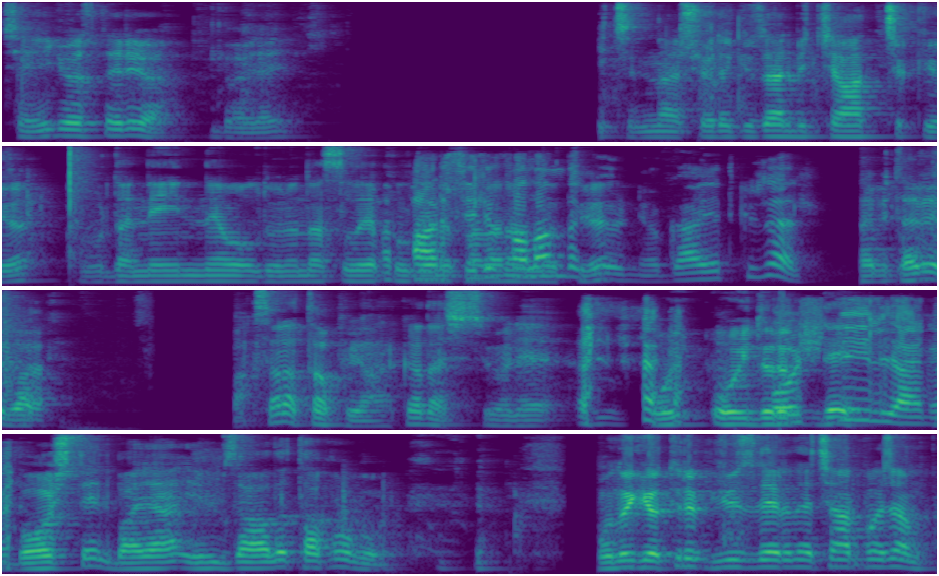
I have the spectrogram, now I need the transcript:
şeyi gösteriyor. Böyle içinden şöyle güzel bir kağıt çıkıyor. Burada neyin ne olduğunu, nasıl Ha, yapıldığını Parseli falan, falan, da anlatıyor. görünüyor. Gayet güzel. Tabii tabii bak. Baksana tapuyor arkadaş. Öyle uy- uydurup Boş değil yani. Boş değil. Bayağı imzalı tapu bu. Bunu götürüp yüzlerine çarpacağım.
